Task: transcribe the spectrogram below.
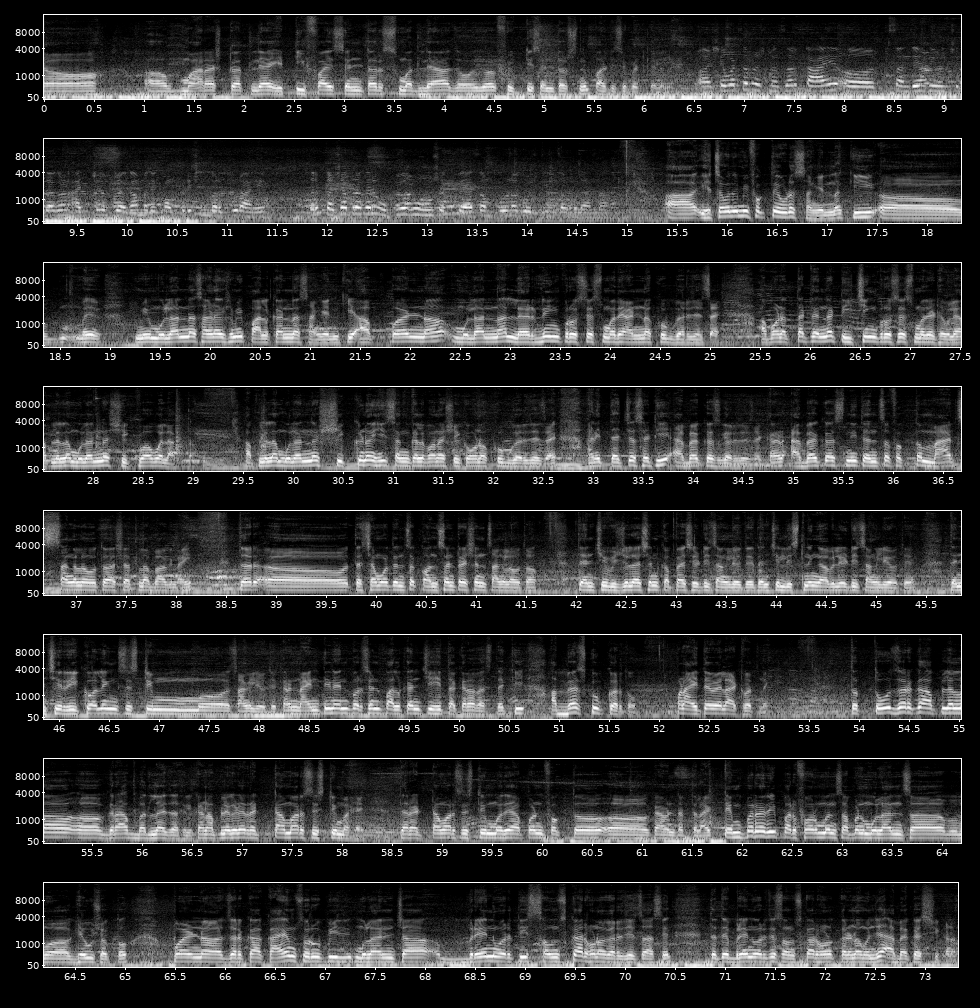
महाराष्ट्रातल्या एट्टी फाय सेंटर्समधल्या जवळजवळ फिफ्टी सेंटर्सनी पार्टिसिपेट केलेलं आहे. शेवटचा प्रश्न सर काय संदेश देऊ इच्छिता कारण आजच्या जगामध्ये कॉम्पिटिशन भरपूर आहे तर कशा प्रकारे उपयोग होऊ शकतो या संपूर्ण गोष्टींचा मुलांना? ह्याच्यामध्ये मी फक्त एवढंच सांगेन ना की म्हणजे मी मुलांना सांगण्यापेक्षा मी पालकांना सांगेन की आपण ना मुलांना लर्निंग प्रोसेसमध्ये आणणं खूप गरजेचं आहे. आपण आत्ता त्यांना टीचिंग प्रोसेसमध्ये ठेवलं आहे आपल्याला मुलांना शिकवावं लागतं. आपल्याला मुलांना शिकणं ही संकल्पना शिकवणं खूप गरजेचं आहे. आणि त्याच्यासाठी ॲबॅकस गरजेचं आहे. कारण ॲबॅकसनी त्यांचं फक्त मॅथ्स चांगलं होतं अशातला भाग नाही. तर त्याच्यामुळे त्यांचं कॉन्सन्ट्रेशन चांगलं होतं. त्यांची व्हिज्युलेशन कपॅसिटी चांगली होते. त्यांची लिस्निंग ॲबिलिटी चांगली होती. त्यांची रिकॉलिंग सिस्टीम चांगली होते. कारण नाईंटी नाईन पर्सेंट पालकांची ही तक्रार असते की अभ्यास खूप करतो पण आयत्या वेळेला आठवत नाही. तर तो जर का आपल्याला ग्राफ बदलायचा असेल कारण आपल्याकडे रट्टामार सिस्टीम आहे. त्या रट्टामार सिस्टीममध्ये आपण फक्त काय म्हणतात त्याला एक टेंपररी परफॉर्मन्स आपण मुलांचा घेऊ शकतो. पण जर का कायमस्वरूपी मुलांच्या ब्रेनवरती संस्कार होणं गरजेचं असेल तर ते ब्रेनवरती संस्कार हो करणं म्हणजे ॲबॅकस शिकणं.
